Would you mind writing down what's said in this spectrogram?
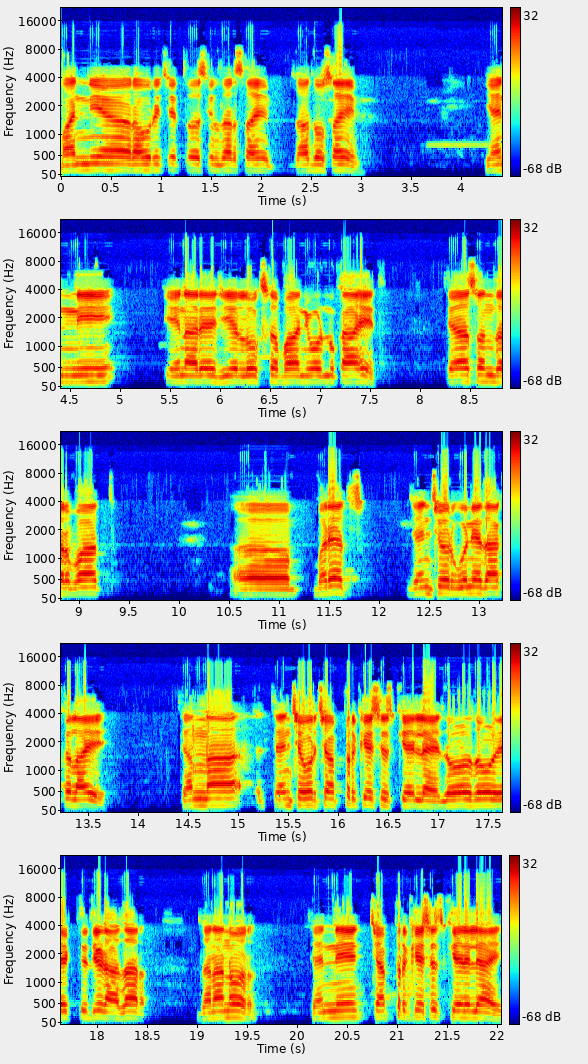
मान्य राऊरीचे तहसीलदार साहेब जाधव साहेब यांनी येणाऱ्या जी लोकसभा निवडणुका आहेत त्या संदर्भात अं, बऱ्याच ज्यांच्यावर गुन्हे दाखल आहे त्यांना त्यांच्यावर चॅप्टर केसेस केलेले आहे जवळजवळ एक ते दीड हजार जणांवर त्यांनी चॅप्टर केसेस केलेले आहे.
